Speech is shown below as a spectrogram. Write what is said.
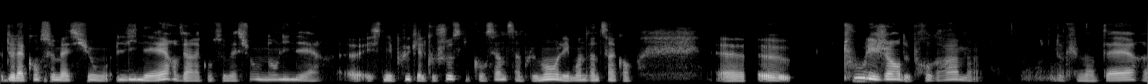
de la consommation linéaire vers la consommation non linéaire. et ce n'est plus quelque chose qui concerne simplement les moins de 25 ans. tous les genres de programmes documentaires,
